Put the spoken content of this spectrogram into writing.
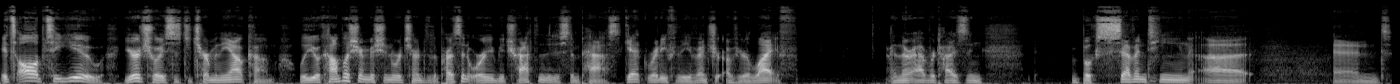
It's all up to you. Your choices determine the outcome. Will you accomplish your mission, return to the present, or will you be trapped in the distant past? Get ready for the adventure of your life. And they're advertising books 17 uh, and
